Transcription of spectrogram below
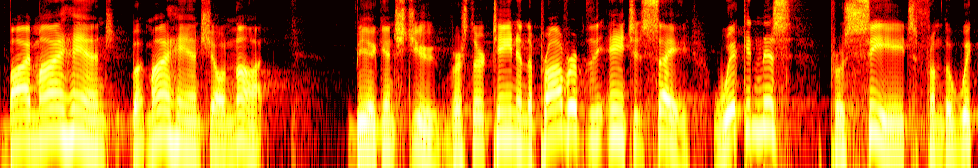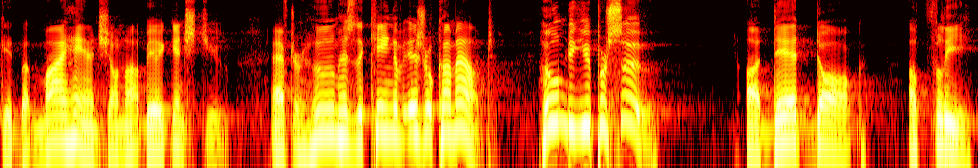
by my hand, but my hand shall not be against you. Verse 13, and the proverb of the ancients say, wickedness proceeds from the wicked, but my hand shall not be against you. After whom has the king of Israel come out? Whom do you pursue? A dead dog, a flea.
